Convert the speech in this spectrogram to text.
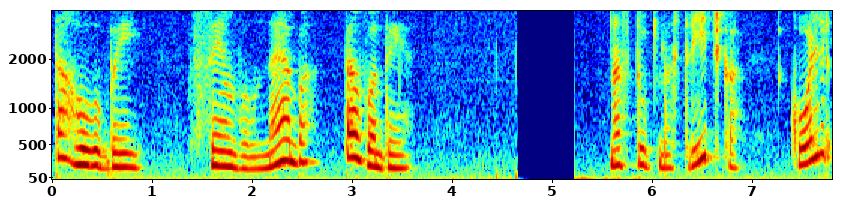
та голубий символ неба та води. Наступна стрічка колір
